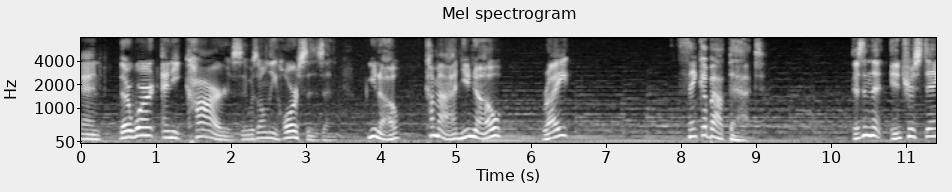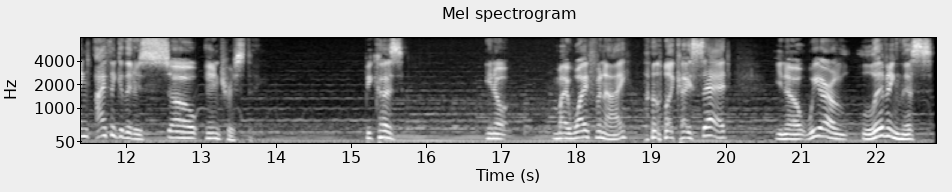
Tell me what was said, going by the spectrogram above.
And there weren't any cars, it was only horses. And, you know, come on, you know, right? Think about that. Isn't that interesting? I think that is so interesting. Because, you know, my wife and I, like I said, you know, we are living this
